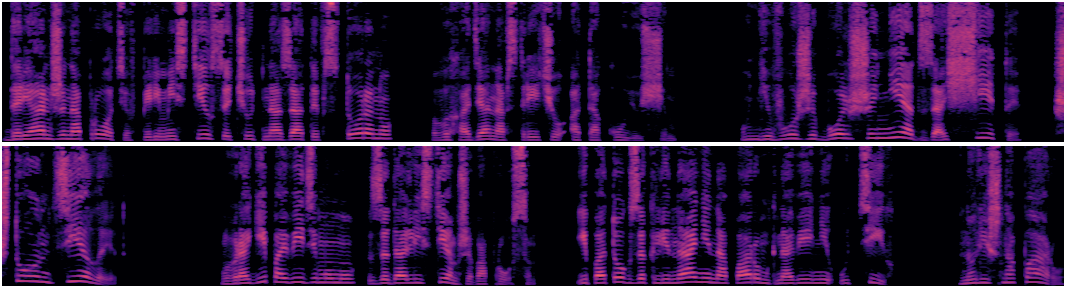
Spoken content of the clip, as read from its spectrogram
Дариан же, напротив, переместился чуть назад и в сторону, выходя навстречу атакующим. У него же больше нет защиты. Что он делает? Враги, по-видимому, задались тем же вопросом, и поток заклинаний на пару мгновений утих, но лишь на пару,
